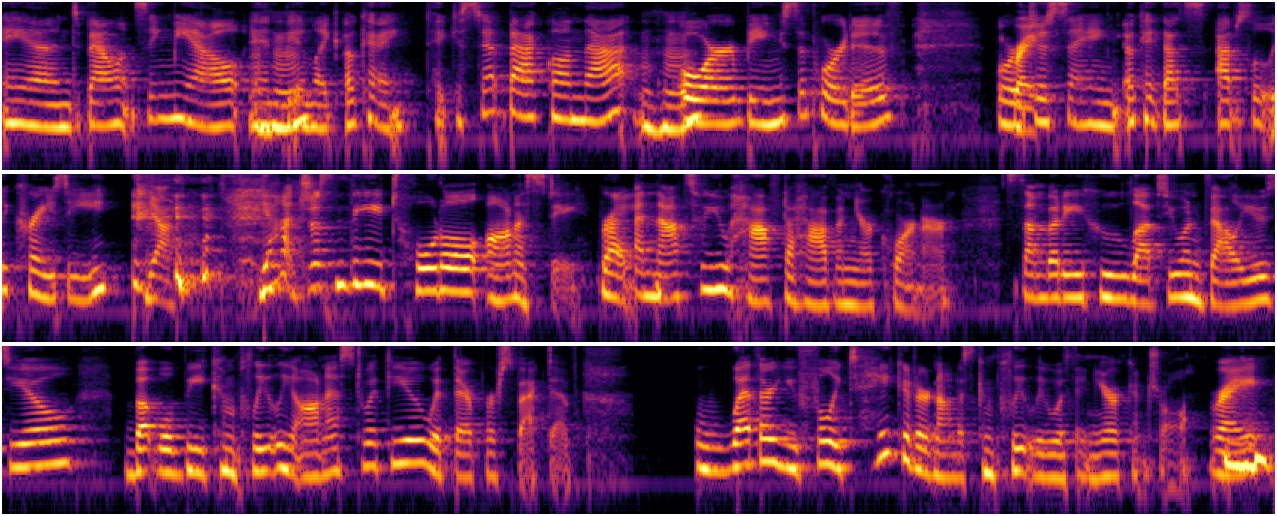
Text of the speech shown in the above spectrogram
and balancing me out and mm-hmm. being like, okay, take a step back on that, mm-hmm. or being supportive, or Right. just saying, okay, that's absolutely crazy. Yeah. Yeah. Just the total honesty. Right. And that's who you have to have in your corner. Somebody who loves you and values you, but will be completely honest with you with their perspective. Whether you fully take it or not is completely within your control, right?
